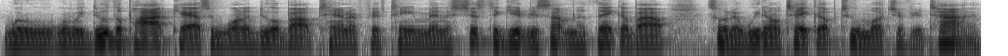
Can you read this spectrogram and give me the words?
when, when we do the podcast, we want to do about 10 or 15 minutes just to give you something to think about so that we don't take up too much of your time.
